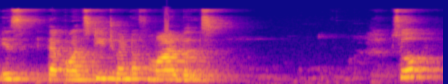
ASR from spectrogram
is the constituent of marbles. So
